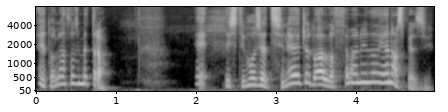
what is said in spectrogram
ε, το λάθος μετρά. Ε, δυστυχώς έτσι είναι και το άλλο θέμα είναι ότι ένας παίζει.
